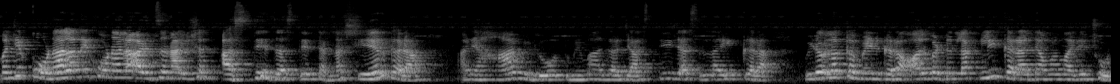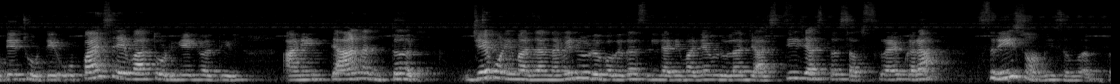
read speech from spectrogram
म्हणजे कोणाला नाही कोणाला अडचण आयुष्यात असतेच असते त्यांना शेअर करा. आणि हा व्हिडिओ तुम्ही माझा जास्तीत जास्त लाईक करा. व्हिडिओला कमेंट करा. ऑल बटनला क्लिक करा. त्यामुळे माझे छोटे छोटे उपाय सेवा तोडगे करतील आणि त्यानंतर जे कोणी माझा नवीन व्हिडिओ बघत असतील त्यांनी माझ्या व्हिडिओला जास्तीत जास्त सबस्क्राईब करा. श्री स्वामी समर्थ.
